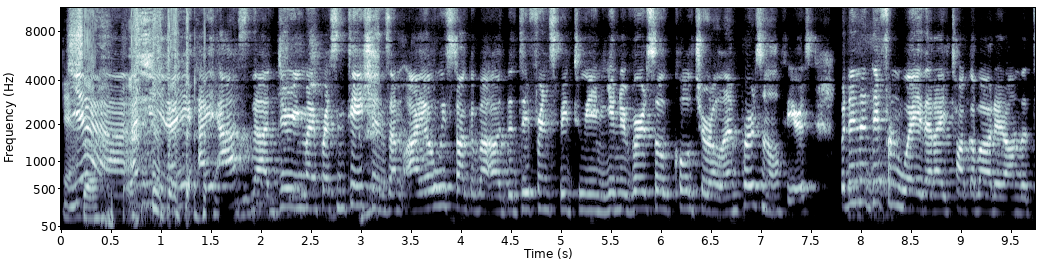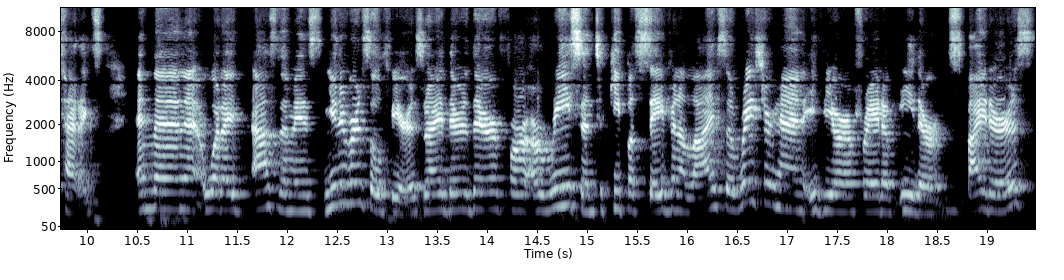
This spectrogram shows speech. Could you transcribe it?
Yeah, so. yeah I mean, I, I ask that during my presentations. I'm, I always talk about the difference between universal, cultural, and personal fears, but in a different way that I talk about it on the TEDx. And then what I ask them is universal fears, right? They're there for a reason to keep us safe and alive. So raise your hand if you're afraid of either spiders,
